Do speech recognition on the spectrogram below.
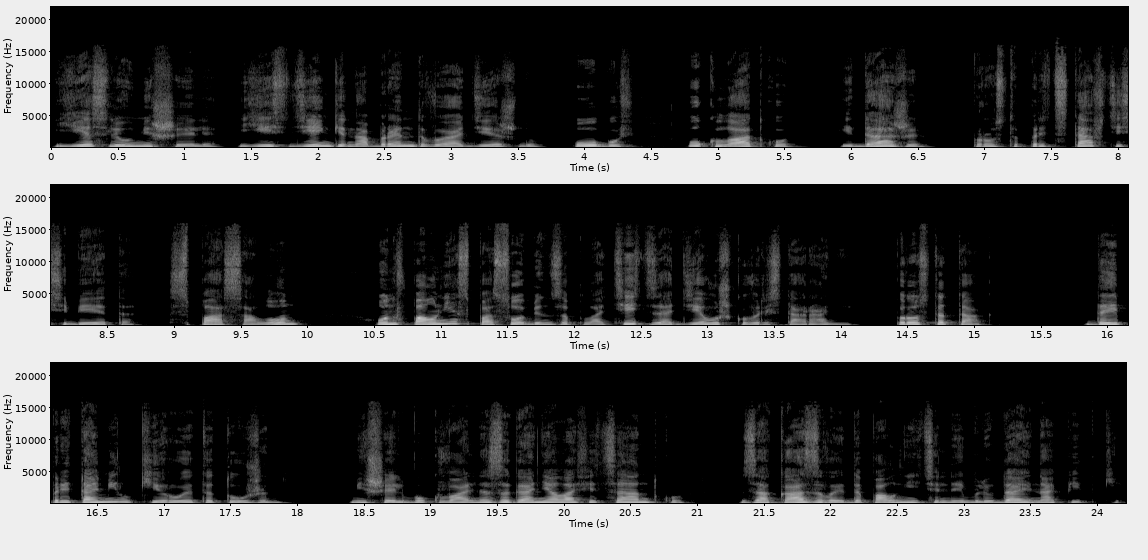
Если у Мишеля есть деньги на брендовую одежду, обувь, укладку и даже, просто представьте себе это, спа-салон, он вполне способен заплатить за девушку в ресторане. Просто так. Да и притомил Киру этот ужин. Мишель буквально загонял официантку, заказывая дополнительные блюда и напитки.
